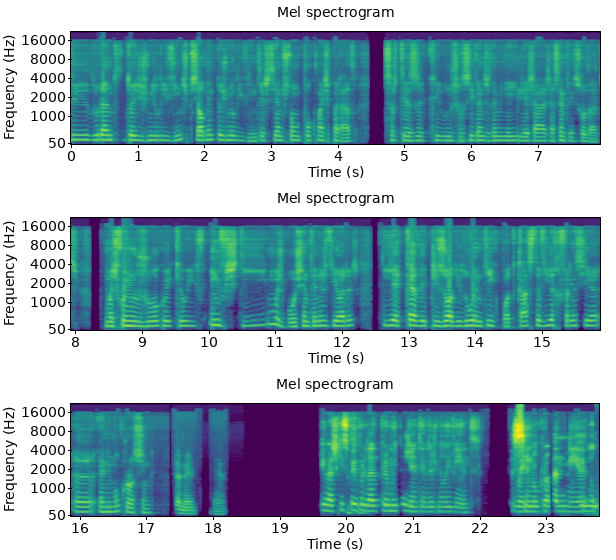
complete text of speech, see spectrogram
que durante 2020, especialmente 2020, este ano estou um pouco mais parado. De certeza que os residentes da minha ilha já, já sentem saudades. Mas foi um jogo em que eu investi umas boas centenas de horas e a cada episódio do antigo podcast havia referência a Animal Crossing. Exatamente. Eu acho que isso foi Sim. verdade para muita gente em 2020. O Sim, Animal Crossing. pandemia, eu-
